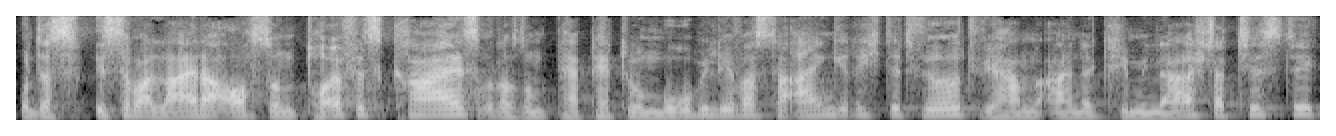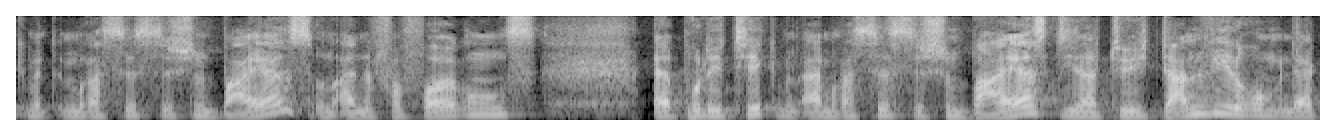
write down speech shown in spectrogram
und das ist aber leider auch so ein Teufelskreis oder so ein Perpetuum mobile, was da eingerichtet wird. Wir haben eine Kriminalstatistik mit einem rassistischen Bias und eine Verfolgungspolitik mit einem rassistischen Bias, die natürlich dann wiederum in der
